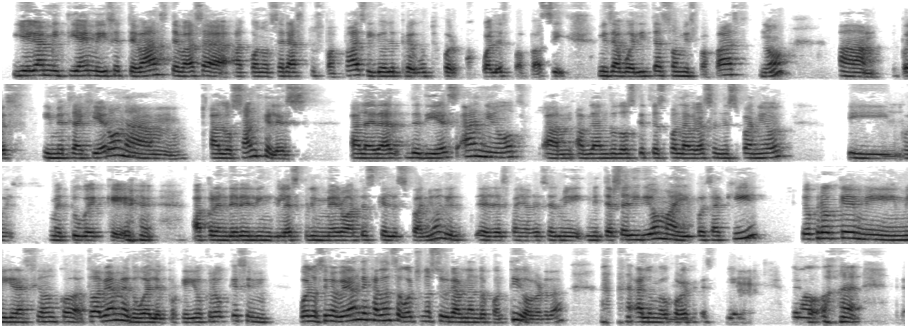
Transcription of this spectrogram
llega mi tía y me dice, te vas, te vas a, conocer a tus papás. Y yo le pregunto, ¿cuáles papás? Sí, mis abuelitas son mis papás, ¿no? Pues, y me trajeron a, Los Ángeles a la edad de 10 años, hablando dos que tres palabras en español. Y pues me tuve que aprender el inglés primero antes que el español. Y el, español es mi, mi tercer idioma. Y pues aquí yo creo que mi migración todavía me duele, porque yo creo que si, bueno, si me hubieran dejado en Sogocho no estuviera hablando contigo, ¿verdad? A lo mejor, pero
